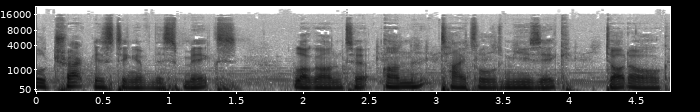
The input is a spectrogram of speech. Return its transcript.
full track listing of this mix, log on to untitledmusic.org.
